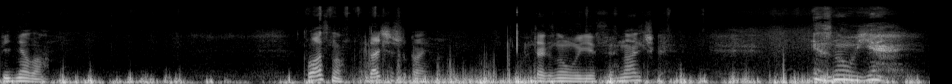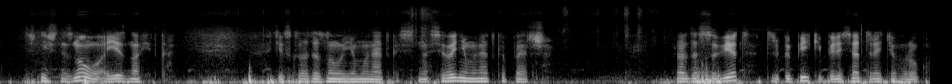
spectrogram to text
підняла. Класно, далі шукаємо. Так, знову є сигнальчик. І знову є. Точніше, не знову, а є знахідка. Хотів сказати, знову є монетка. На сьогодні монетка перша. Правда, совєт 3 копійки 53-го року.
